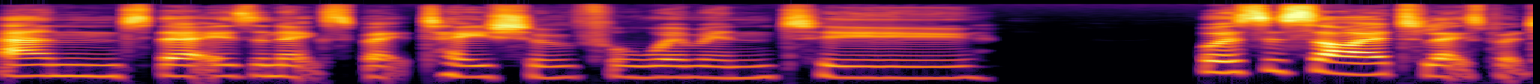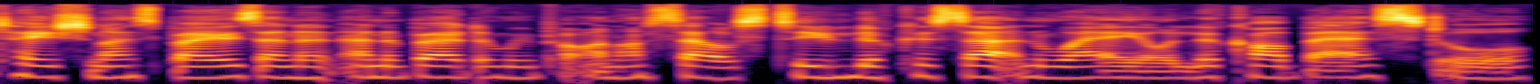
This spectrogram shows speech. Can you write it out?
and there is an expectation for women to, well, it's societal expectation, I suppose, and a, and a burden we put on ourselves to look a certain way or look our best or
